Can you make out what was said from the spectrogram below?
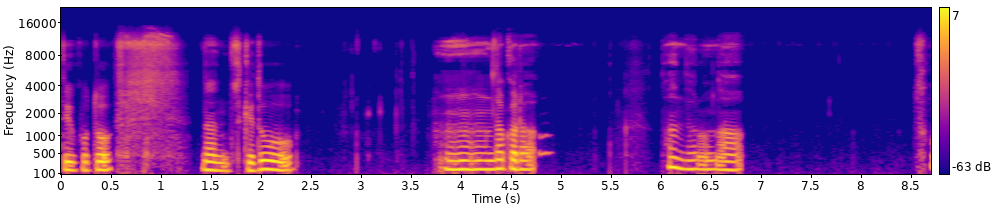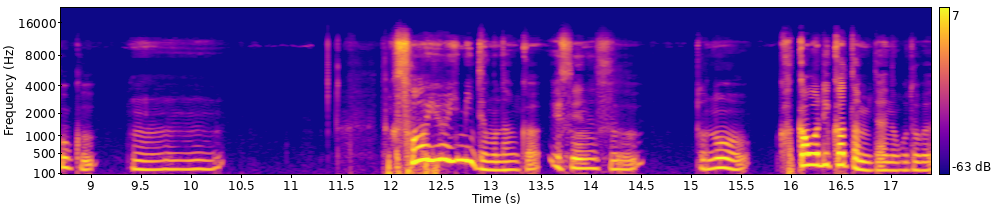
ていうことなんですけど、うーん、だから、なんだろうな、すごく、うーん、なんかそういう意味でもなんか SNS との関わり方みたいなことが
